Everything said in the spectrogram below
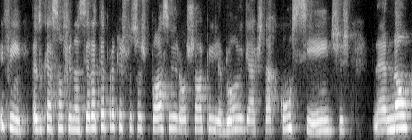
Enfim, educação financeira, até para que as pessoas possam ir ao shopping Leblon e gastar conscientes, né? não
